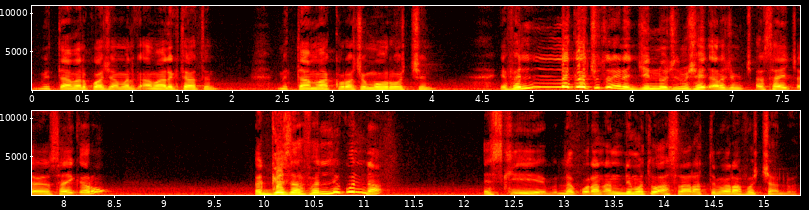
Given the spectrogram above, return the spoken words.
የምታመልኳቸው አማልክታትን የምታማክሯቸው ምሁሮችን የፈለጋችሁትን አይነት ጂኖችንም ሸይጣኖችም ሳይቀሩ እገዛ ፈልጉና እስኪ ለቁርአን አንድ መቶ አስራ አራት ምዕራፎች አሉት።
